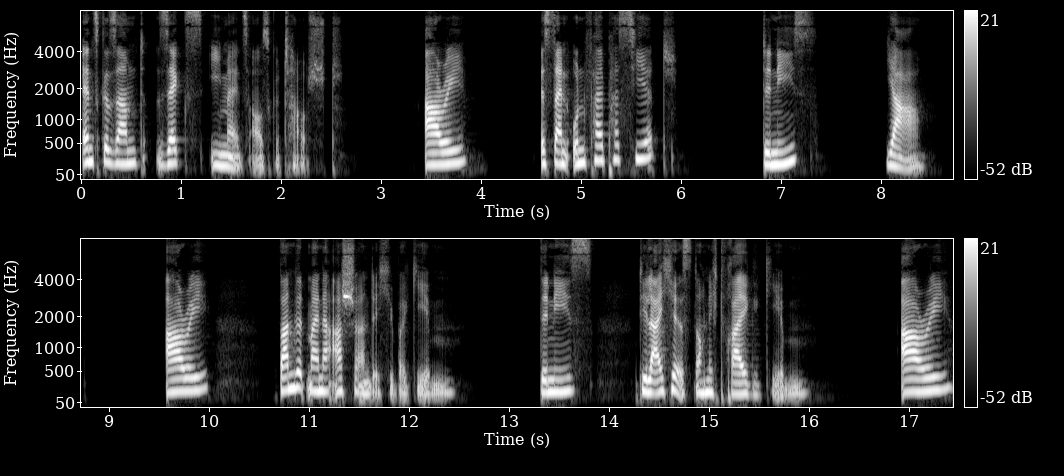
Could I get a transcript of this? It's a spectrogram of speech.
insgesamt sechs E-Mails ausgetauscht. Ari, ist ein Unfall passiert? Denise, ja. Ari, wann wird meine Asche an dich übergeben? Denise, die Leiche ist noch nicht freigegeben. Ari,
